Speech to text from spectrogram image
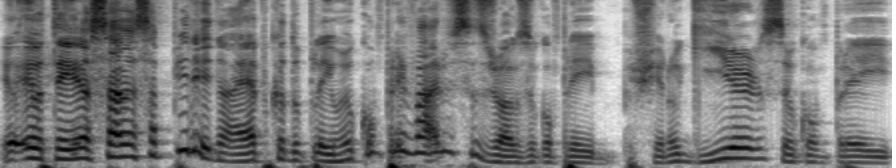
eu, eu tenho essa, essa pira aí. Na época do Play 1 eu comprei vários desses jogos. Eu comprei Xenogears, eu comprei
